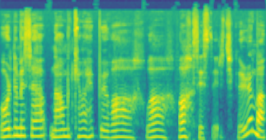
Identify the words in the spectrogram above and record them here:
Orada mesela Namık Kemal hep böyle vah vah vah sesleri çıkarır ama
